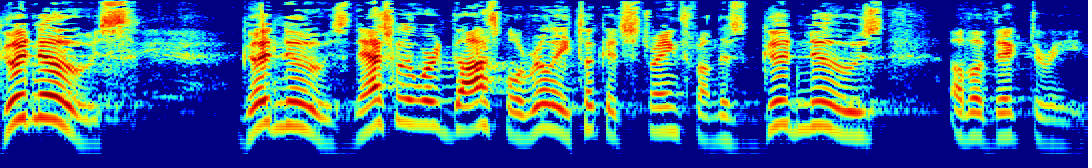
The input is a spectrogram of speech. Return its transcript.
good news. Good news. That's where the word gospel really took its strength from, this good news of a victory.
